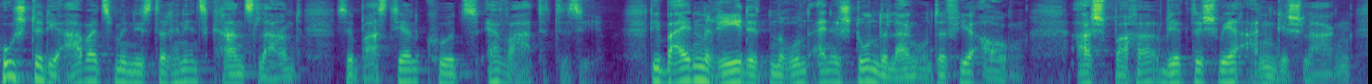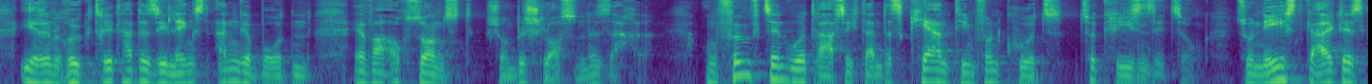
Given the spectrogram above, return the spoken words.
huschte die Arbeitsministerin ins Kanzleramt. Sebastian Kurz erwartete sie. Die beiden redeten rund eine Stunde lang unter vier Augen. Aschbacher wirkte schwer angeschlagen. Ihren Rücktritt hatte sie längst angeboten. Er war auch sonst schon beschlossene Sache. Um 15 Uhr traf sich dann das Kernteam von Kurz zur Krisensitzung. Zunächst galt es,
